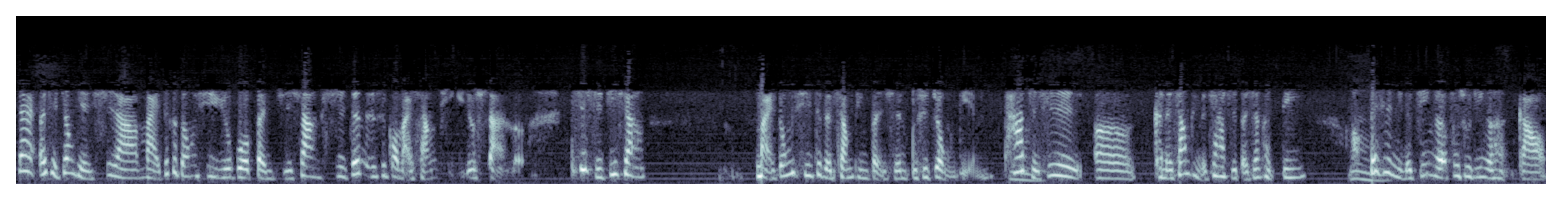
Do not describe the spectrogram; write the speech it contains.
但而且重点是啊，买这个东西如果本质上是真的就是购买商品也就算了，但是实际上买东西这个商品本身不是重点，它只是、嗯、呃，可能商品的价值本身很低啊，嗯、但是你的金额付出金额很高，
